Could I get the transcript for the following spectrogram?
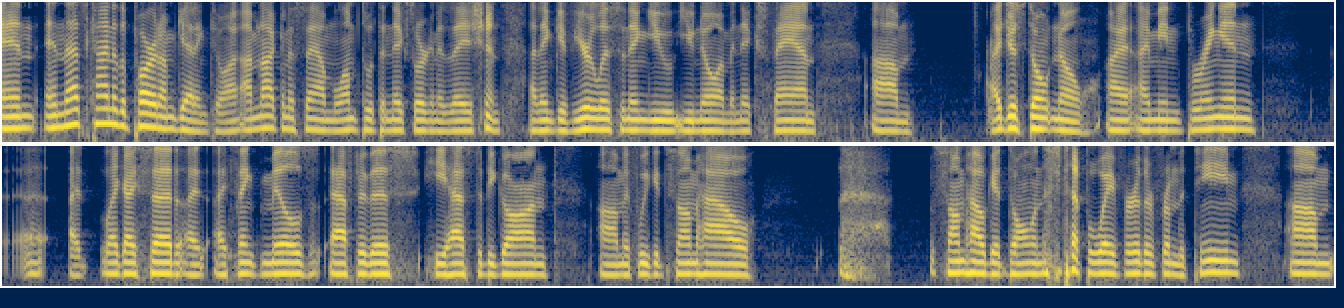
And and that's kind of the part I'm getting to. I, am not going to say I'm lumped with the Knicks organization. I think if you're listening, you you know I'm a Knicks fan. Um, I just don't know. I I mean, bring in. Uh, I like I said, I I think Mills after this he has to be gone. Um, if we could somehow somehow get Dolan to step away further from the team. Um,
